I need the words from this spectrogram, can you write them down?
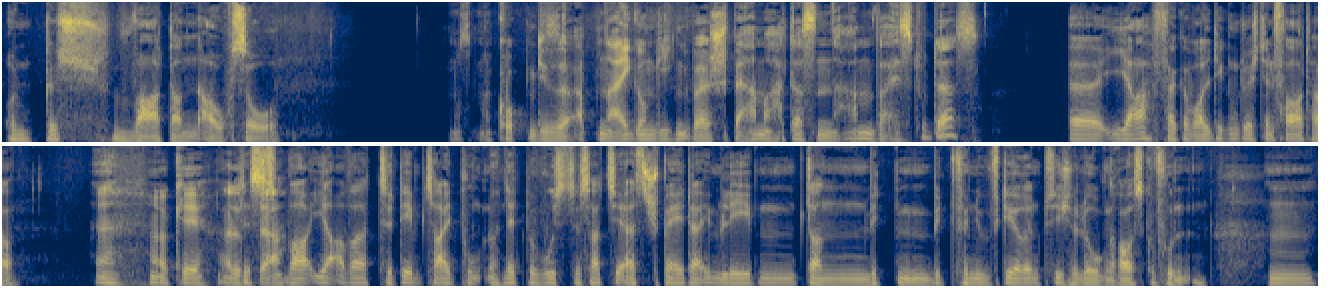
Und das war dann auch so. Muss mal gucken, diese Abneigung gegenüber Sperma, hat das einen Namen, weißt du das? Äh, ja, Vergewaltigung durch den Vater. Äh, okay, alles das klar. Das war ihr aber zu dem Zeitpunkt noch nicht bewusst. Das hat sie erst später im Leben dann mit, mit vernünftigeren Psychologen rausgefunden. Hm.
